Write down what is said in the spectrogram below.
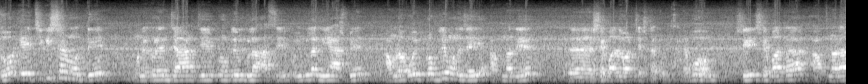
তো এই চিকিৎসার মধ্যে মনে করেন যার যে প্রবলেমগুলো আছে, ওইগুলো নিয়ে আসবেন। আমরা ওই প্রবলেম অনুযায়ী আপনাদের সেবা দেওয়ার চেষ্টা করি এবং সেই সেবাটা আপনারা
